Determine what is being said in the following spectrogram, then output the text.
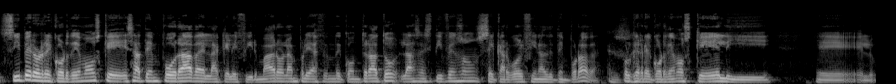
Sí, pero recordemos que esa temporada en la que le firmaron la ampliación de contrato, Lance Stephenson se cargó el final de temporada. Porque recordemos que él y eh, el,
